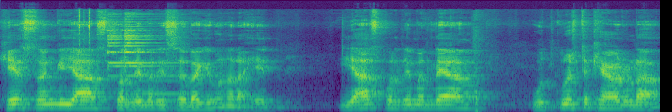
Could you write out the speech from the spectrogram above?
हे संघ या स्पर्धेमध्ये सहभागी होणार आहेत. या स्पर्धेमधल्या उत्कृष्ट खेळाडूला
